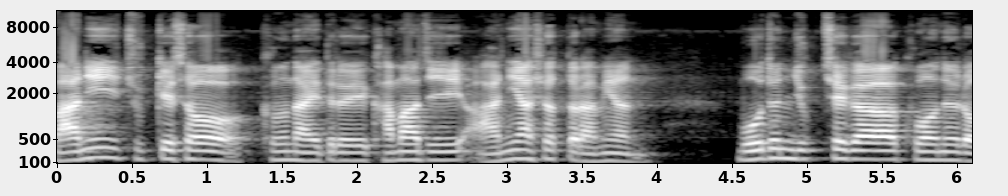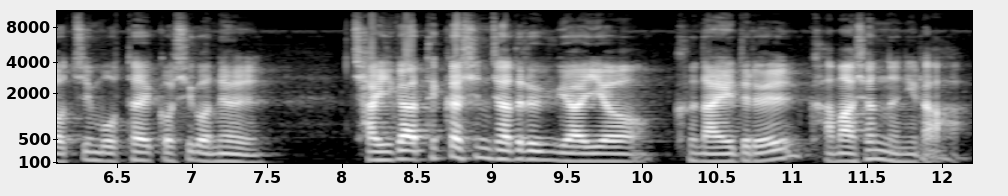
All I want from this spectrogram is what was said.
만이 주께서 그 나이들을 감하지 아니하셨더라면 모든 육체가 구원을 얻지 못할 것이거늘 자기가 택하신 자들을 위하여 그 나이들을 감하셨느니라.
